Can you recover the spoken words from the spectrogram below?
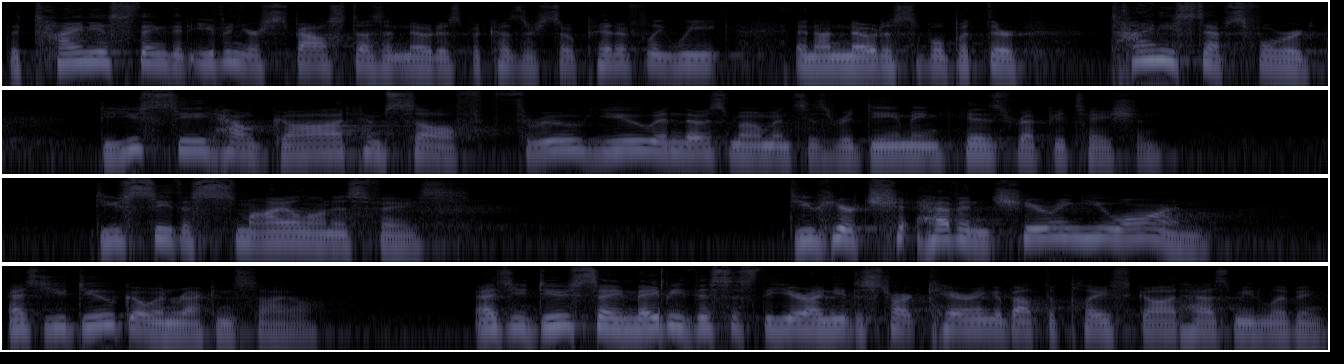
the tiniest thing that even your spouse doesn't notice because they're so pitifully weak and unnoticeable, but they're tiny steps forward, do you see how God Himself, through you in those moments, is redeeming His reputation? Do you see the smile on His face? Do you hear ch- heaven cheering you on as you do go and reconcile? as you do say, maybe this is the year I need to start caring about the place God has me living?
